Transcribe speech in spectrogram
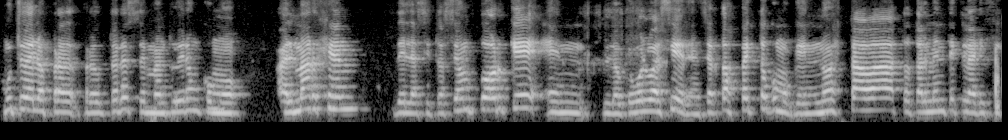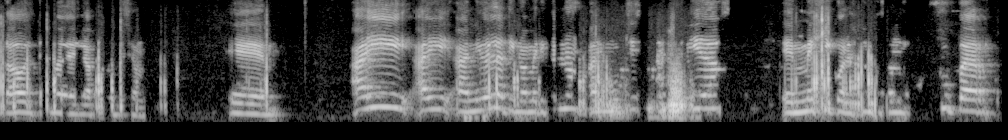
muchos de los productores se mantuvieron como al margen de la situación porque en lo que vuelvo a decir, en cierto aspecto como que no estaba totalmente clarificado el tema de la producción. Eh, hay, hay, a nivel latinoamericano hay muchísimas medidas. En México le están pasando súper,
